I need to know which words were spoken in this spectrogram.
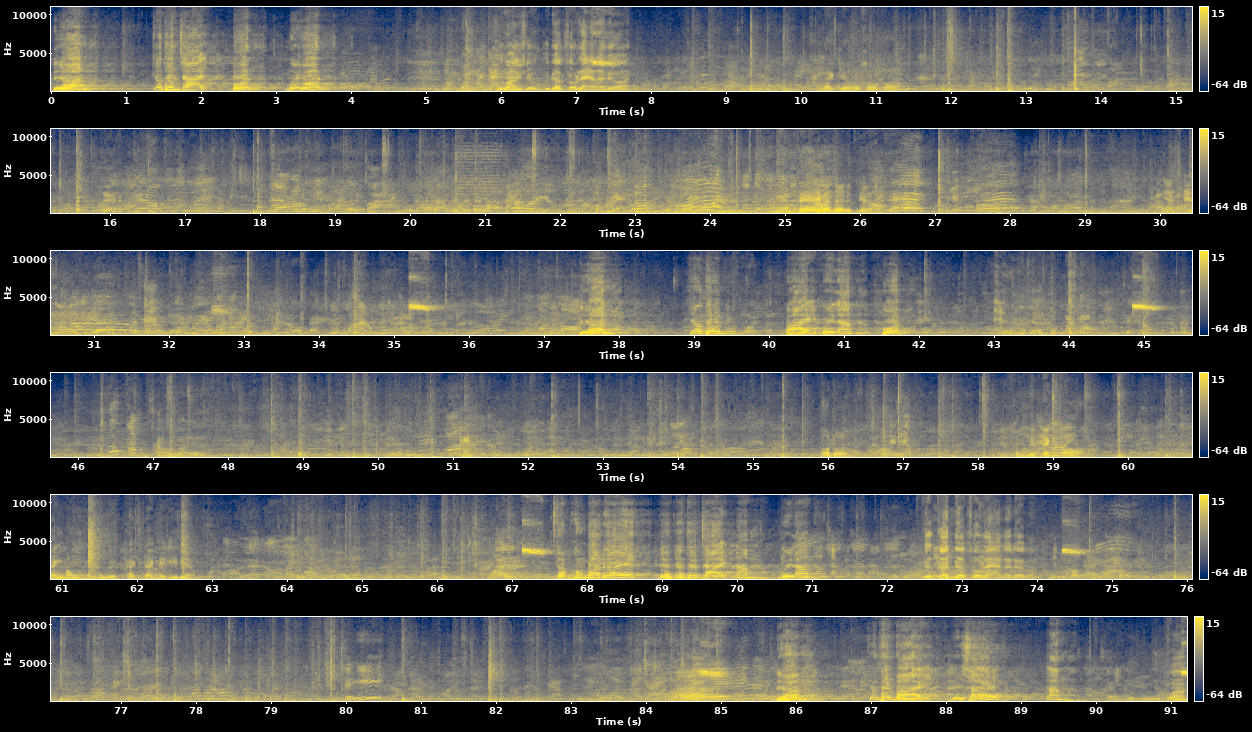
điểm cho thôn trại 4 14 cứ bằng sự cứ được số lẻ là được rồi. Lệch rồi khó quá. Ném thế thì bao giờ được điểm điểm cho thôn vải 15 4 Rồi, chân. còn 6 quả nữa tốt rồi. Không biết đánh khó đánh bóng không biết cách đánh để ghi điểm. Đập không qua lưới điểm cho thôn trại 5 15 cứ cần được số lẻ là được rồi. Để ý. điểm cho thôn vải 16 5 quá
